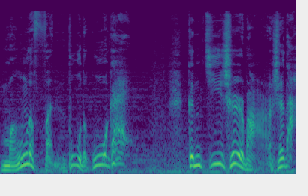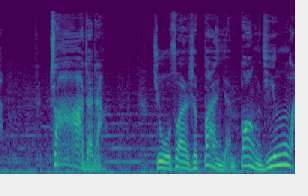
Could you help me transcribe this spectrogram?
蒙了粉布的锅盖，跟鸡翅膀似的，炸着着。就算是扮演棒精了，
